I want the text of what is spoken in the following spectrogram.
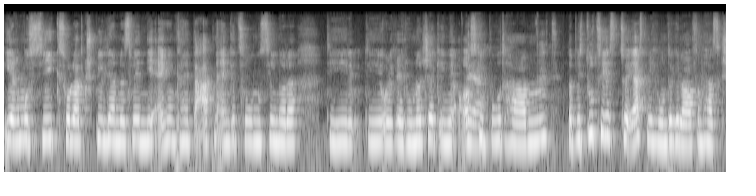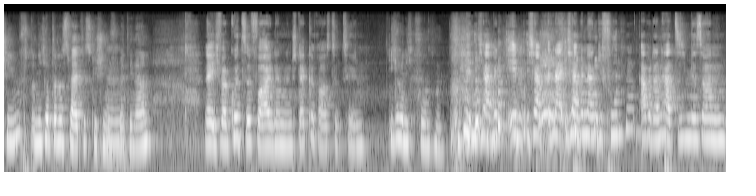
ihre Musik so laut gespielt haben, dass wenn die eigenen Kandidaten eingezogen sind oder die, die Ulrike Lunacek irgendwie ausgebuht haben. Da bist du zuerst, zuerst mich runtergelaufen und hast geschimpft und ich habe dann ein zweites geschimpft mit ihnen. Ne, ich war kurz davor, ihnen den Stecker rauszuziehen. Ich habe ihn nicht gefunden. Ich habe ihn eben, ich habe, nein, ich habe ihn dann gefunden, aber dann hat sich mir so ein,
